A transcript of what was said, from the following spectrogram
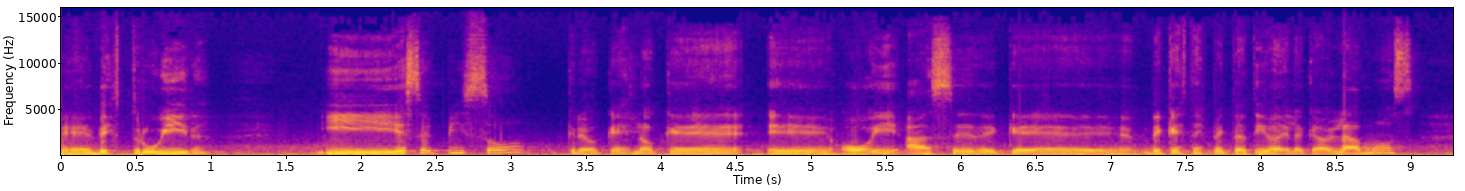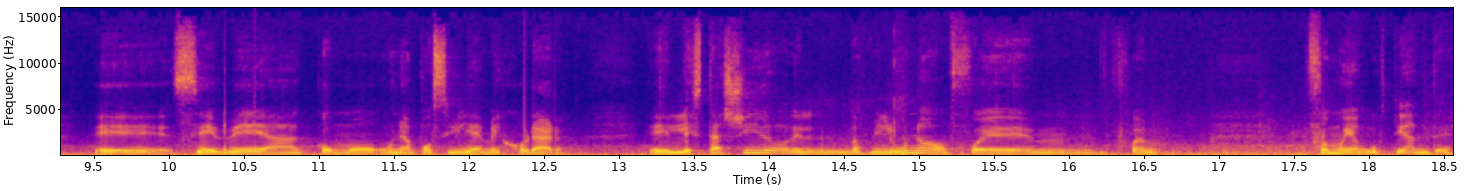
eh, destruir. Y ese piso creo que es lo que eh, hoy hace de que, de que esta expectativa de la que hablamos eh, se vea como una posibilidad de mejorar. El estallido del 2001 fue, fue, fue muy angustiante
